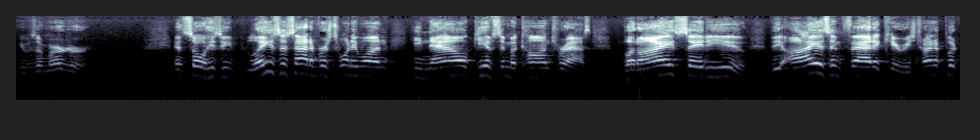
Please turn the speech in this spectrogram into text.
He was a murderer. And so as he lays this out in verse 21, he now gives him a contrast. But I say to you, the I is emphatic here. He's trying to put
